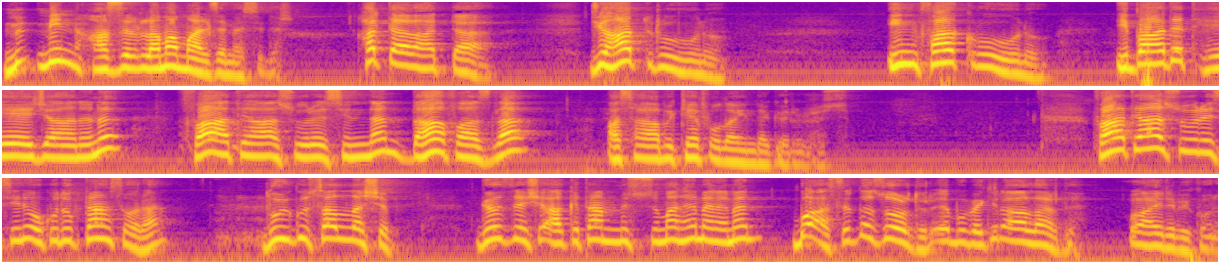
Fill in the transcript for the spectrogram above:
mümin hazırlama malzemesidir. Hatta ve hatta cihat ruhunu, infak ruhunu, ibadet heyecanını Fatiha suresinden daha fazla Ashab-ı Kehf olayında görürüz. Fatiha suresini okuduktan sonra duygusallaşıp gözyaşı akıtan Müslüman hemen hemen bu asırda zordur. Ebu Bekir ağlardı. O ayrı bir konu.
